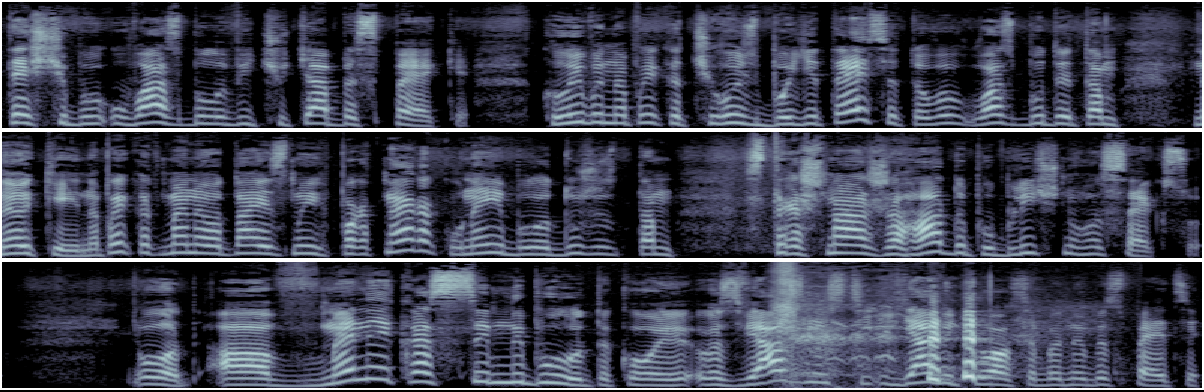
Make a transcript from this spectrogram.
те, щоб у вас було відчуття безпеки. Коли ви, наприклад, чогось боїтеся, то ви, у вас буде там не окей. Наприклад, в мене одна із моїх партнерок, у неї була дуже там страшна жага до публічного сексу. От, А в мене якраз з цим не було такої розв'язаності, і я відчував себе в небезпеці.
